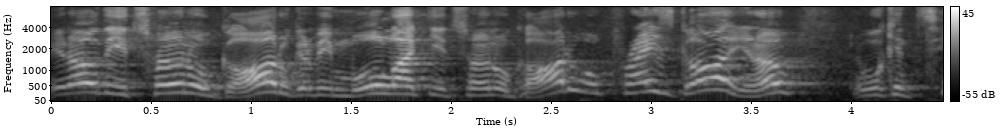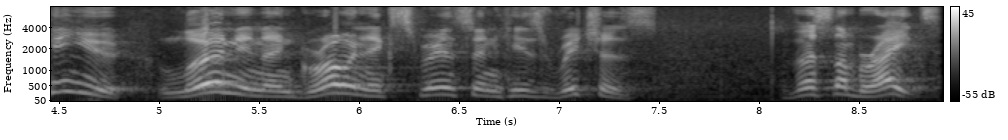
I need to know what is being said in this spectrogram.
You know, the eternal God, we're going to be more like the eternal God. Well, praise God, you know. We'll continue learning and growing and experiencing His riches. Verse number eight.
